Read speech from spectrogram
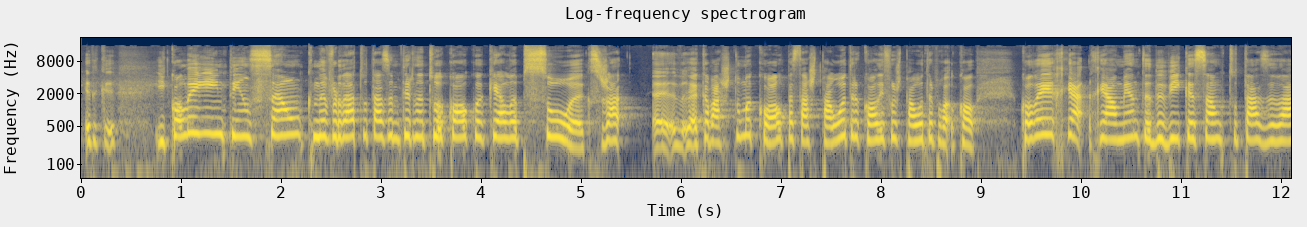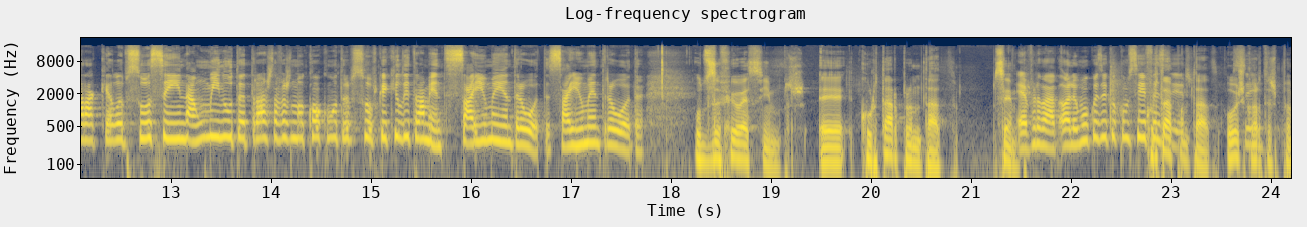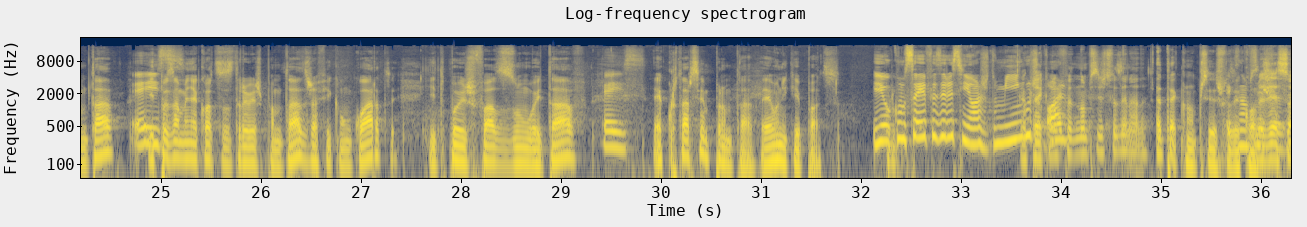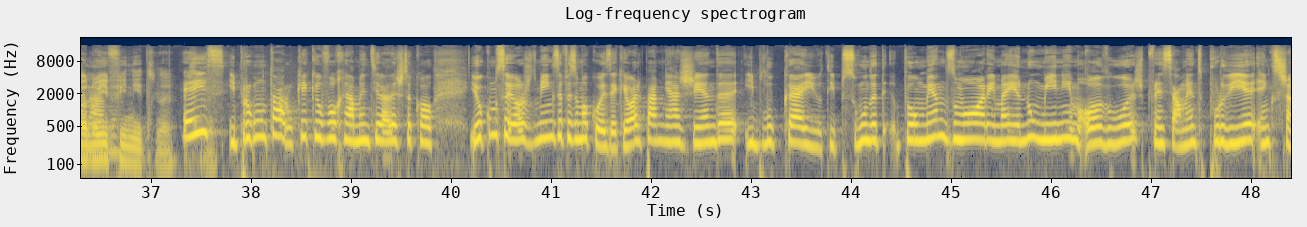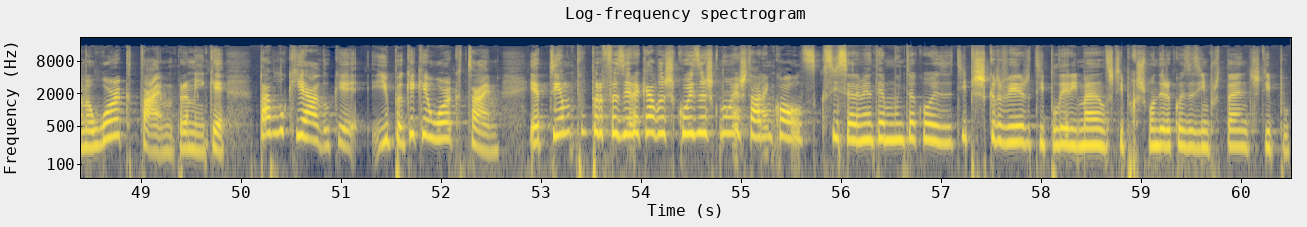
e qual é a intenção que na verdade tu estás a meter na tua call com aquela pessoa que se já eh, acabaste de uma call, passaste para a outra call e foste para a outra call. Qual é rea- realmente a dedicação que tu estás a dar àquela pessoa se ainda há um minuto atrás estavas numa call com outra pessoa? Porque aquilo literalmente sai uma e entra outra, sai uma e entra outra. O desafio é simples: é cortar para metade. Sempre. É verdade. Olha, uma coisa que eu comecei a cortar fazer. para metade. Hoje Sim. cortas para metade É e depois isso. amanhã cortas outra vez para metade, já fica um quarto e depois fazes um oitavo. É isso. É cortar sempre para metade. É a única hipótese. E eu comecei a fazer assim aos domingos. Até que olha, não, não precisas fazer nada. Até que não precisas fazer É não. Mas é só no nada. infinito, né? É isso, e perguntar o que é que eu vou realmente tirar desta call. Eu comecei aos domingos a fazer uma coisa, que eu olho para a minha agenda e bloqueio, tipo, segunda, pelo menos uma hora e meia no mínimo, ou duas, preferencialmente, por dia, em que se chama work time, para mim, que é, está bloqueado, o que é, e o que é que é work time? É tempo para fazer aquelas coisas que não é estar em calls, que sinceramente é muita coisa, tipo escrever, tipo ler e-mails, tipo responder a coisas importantes, tipo,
